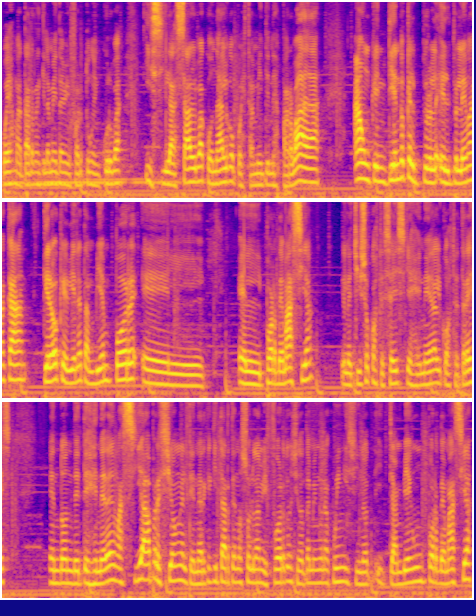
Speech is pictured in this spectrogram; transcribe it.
puedes matar tranquilamente a mi Fortune en curva. Y si la salva con algo, pues también tienes parvada. Aunque entiendo que el, el problema acá creo que viene también por el, el por demasia. El hechizo coste 6 que genera el coste 3 en donde te genera demasiada presión el tener que quitarte no solo una Mi Fortune, sino también una Queen y, sino, y también un por demasia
